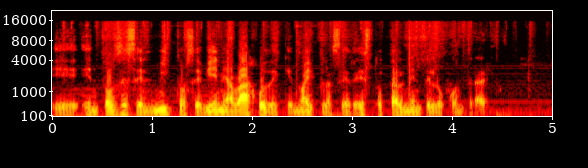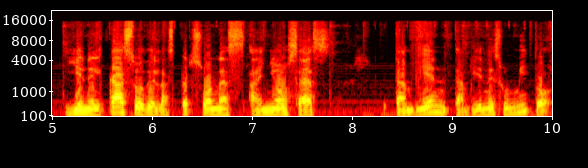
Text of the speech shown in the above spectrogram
eh, entonces el mito se viene abajo de que no hay placer, es totalmente lo contrario. Y en el caso de las personas añosas, también, también es un mito.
